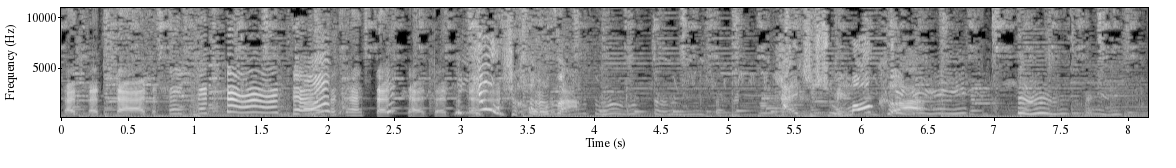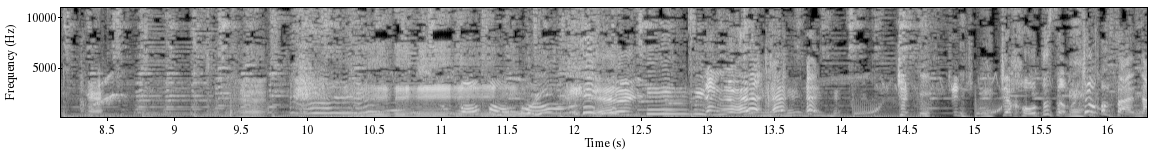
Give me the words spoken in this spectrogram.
哒哒哒哒哒哒哒哒又是猴子，还是熊猫可爱。毛宝宝，哎哎哎！这这这猴子怎么这么烦呢？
